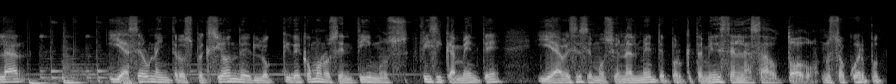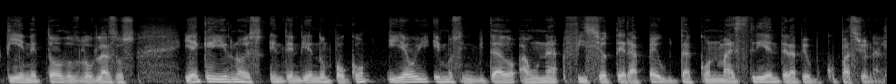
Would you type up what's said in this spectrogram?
hablar y hacer una introspección de lo que, de cómo nos sentimos físicamente y a veces emocionalmente, porque también está enlazado todo. Nuestro cuerpo tiene todos los lazos y hay que irnos entendiendo un poco. Y hoy hemos invitado a una fisioterapeuta con maestría en terapia ocupacional,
